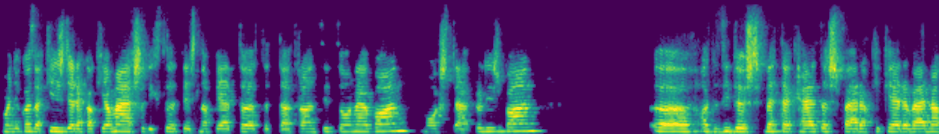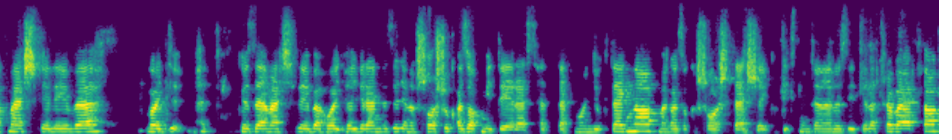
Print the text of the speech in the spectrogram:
mondjuk az a kisgyerek, aki a második születésnapját töltötte a tranzitzónában, most áprilisban, az az idős beteg pár, akik erre várnak másfél éve, vagy hát közel másfél hogy, hogy rendeződjön a sorsuk, azok mit érezhettek mondjuk tegnap, meg azok a sorstársaik, akik szintén erre az ítéletre vártak,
